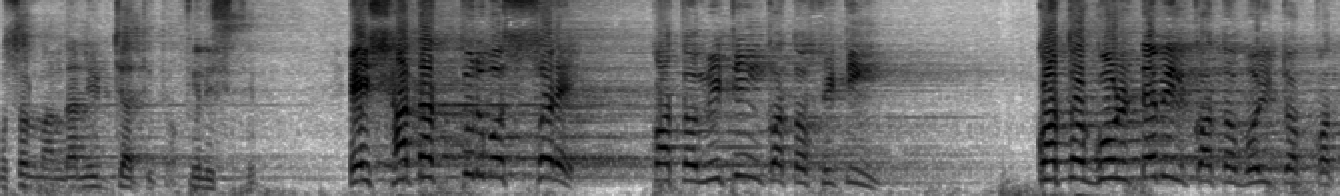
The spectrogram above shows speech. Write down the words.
মুসলমানরা নির্যাতিত ফিলিস্তিন। এই সাতাত্তর বৎসরে কত মিটিং, কত ফিটিং, কত গোল টেবিল, কত বৈঠক, কত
